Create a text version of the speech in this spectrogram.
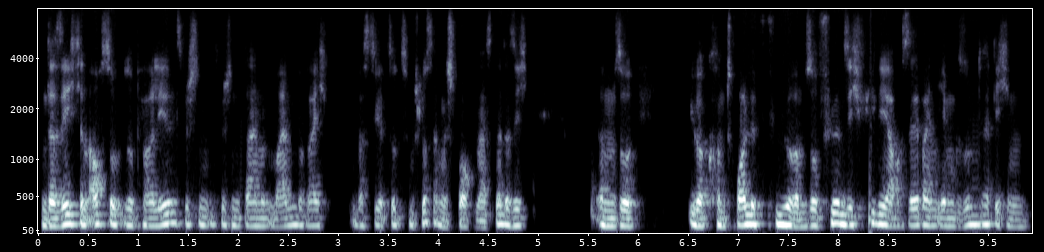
und da sehe ich dann auch so, so Parallelen zwischen, zwischen deinem und meinem Bereich, was du jetzt so zum Schluss angesprochen hast, ne? dass ich ähm, so über Kontrolle führe. So führen sich viele ja auch selber in ihrem gesundheitlichen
